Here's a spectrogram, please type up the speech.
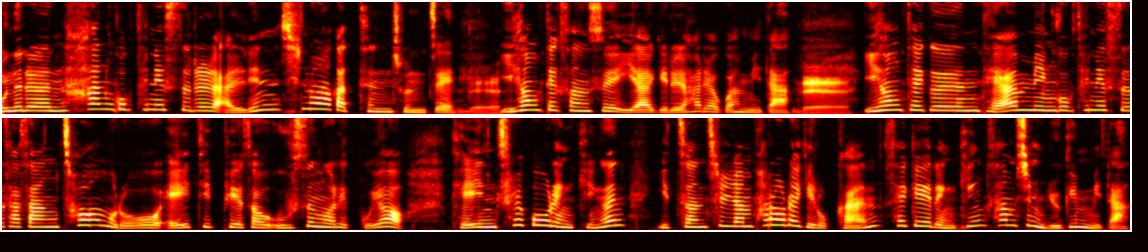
오늘은 한국 테니스를 알린 신화 같은 존재 네. 이형택 선수의 이야기를 하려고 합니다. 네. 이형택은 대한민국 테니스 사상 처음으로 ATP에서 우승을 했고요. 개인 최고 랭킹은 2007년 8월에 기록한 세계 랭킹 36위입니다.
